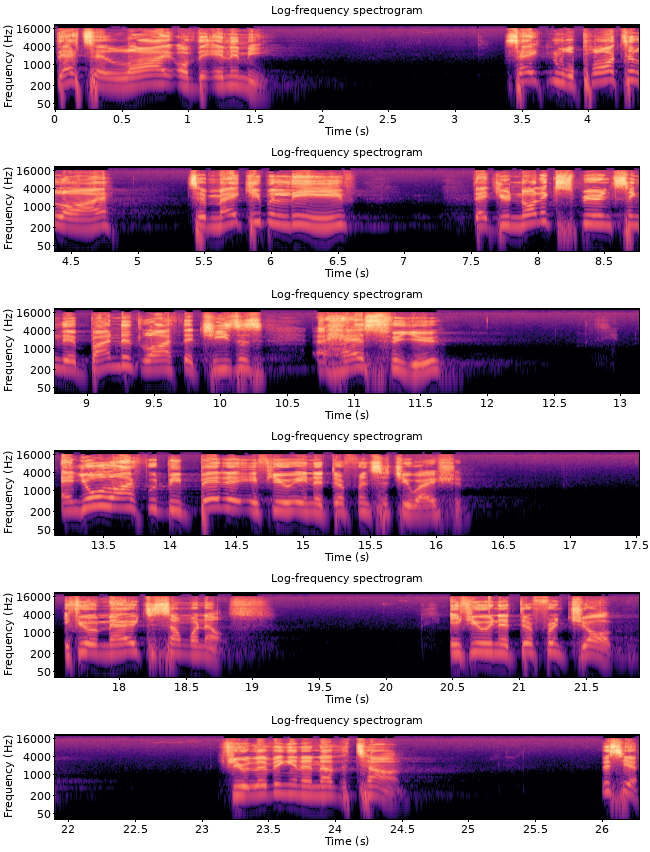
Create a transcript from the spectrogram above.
that's a lie of the enemy. Satan will plant a lie to make you believe that you're not experiencing the abundant life that Jesus has for you. And your life would be better if you're in a different situation. If you were married to someone else. If you're in a different job. If you're living in another town. This year,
